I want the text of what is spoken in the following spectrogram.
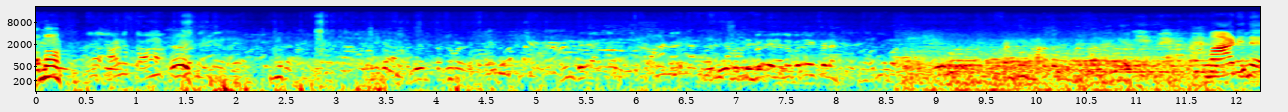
ಅಮ್ಮ ಮಾಡಿದೆ.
